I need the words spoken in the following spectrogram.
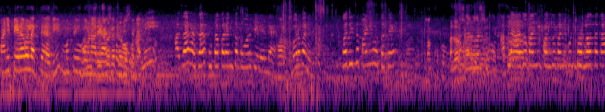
पाणी पेरावं लागतंय आधी मग ते उगवणार आहे अशी कंडिशन आहे. आम्ही हजार हजार फुटापर्यंत बोर केलेले आहे. बरोबर आहे. कधीचं पाणी होतं ते? आपल्या आजोबांनी पंजोबांनी कोणी भरलं होतं का?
